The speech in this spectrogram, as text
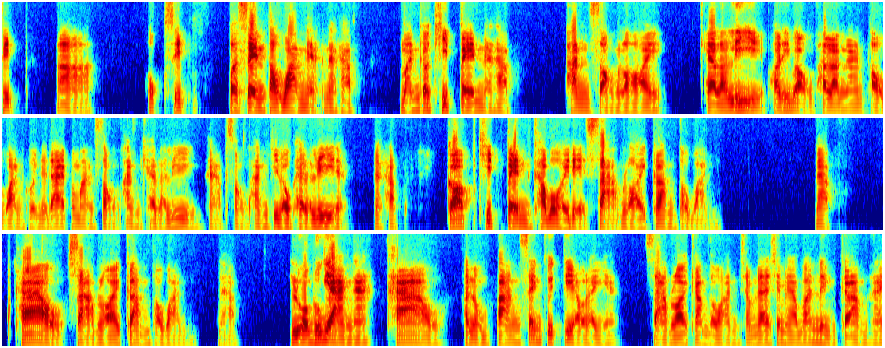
สิบอ่าหกสิบเปอร์เซ็นต์ต่อวันเนี่ยนะครับ มันก็คิดเป็นนะครับพันสองร้อยแคลอรี่เพราะที่บอกพลังงานต่อวันควรจะได้ประมาณ 2,000 แคลอรี่นะครับ2,000 กิโลแคลอรี่เนี่ยนะครับ ก็คิดเป็นคาร์โบไฮเดรต300 กรัมต่อวันนะครับ ข้าว 300 กรัมต่อวันนะครับ รวมทุกอย่างนะ ข้าวขนมปังเส้นก๋วยเตี๋ยวอะไรเงี้ย 300 กรัมต่อวันจำได้ใช่ไหมครับว่า 1 กรัมให้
